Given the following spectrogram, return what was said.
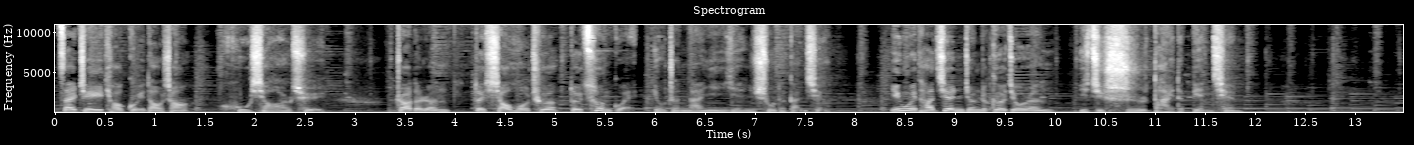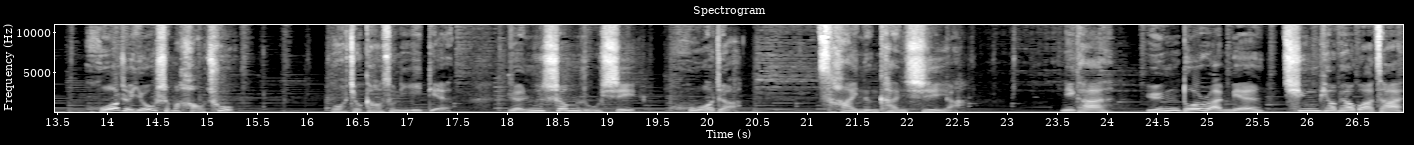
在这一条轨道上呼啸而去，这儿的人对小火车、对寸轨有着难以言述的感情，因为它见证着各旧人以及时代的变迁。活着有什么好处？我就告诉你一点。人生如戏，活着才能看戏呀！你看，云朵软绵，轻飘飘挂在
